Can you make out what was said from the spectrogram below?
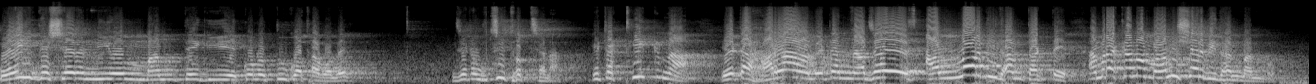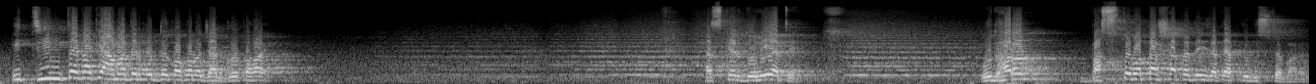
ওই দেশের নিয়ম মানতে গিয়ে কোনো টু কথা বলে, যেটা উচিত হচ্ছে না। এটা ঠিক না। এটা হারাম, এটা নাজায়েজ, আল্লাহর বিধান থাকতে আমরা কেন মানুষের বিধান মানব? এই চিন্তাটা কি আমাদের মধ্যে কখনো জাগ্রত হয়? আজকের দুনিয়াতে উদাহরণ বাস্তবতার সাথে দিয়ে যাতে আপনি বুঝতে পারেন।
